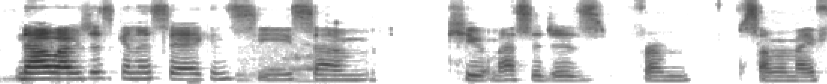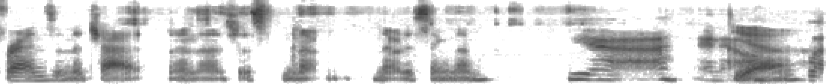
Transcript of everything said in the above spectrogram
no, I was just gonna say I can see some cute messages from some of my friends in the chat, and I was just no- noticing them. Yeah, I know. Yeah. Love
